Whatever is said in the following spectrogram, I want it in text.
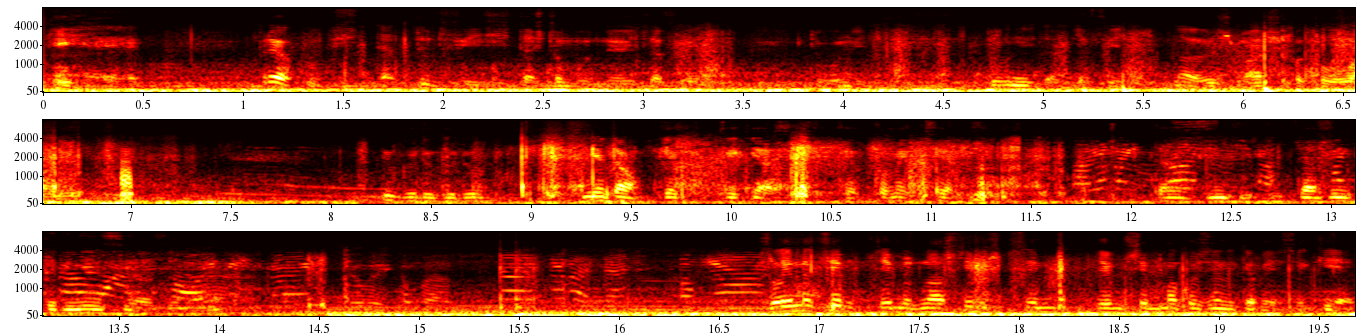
Preocupes, está tudo fixe. Estás tão bonita, filha. Muito bonita. Muito bonita, minha filha. Não, os machos para colar. E então, o que, é que- que é que? Que- Como é que sentes? Estás assim, tipo, estás um bocadinho ansiosa, não é? Mas lembra-te sempre, temos, nós temos, que sempre, temos sempre uma coisa na cabeça, que é,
